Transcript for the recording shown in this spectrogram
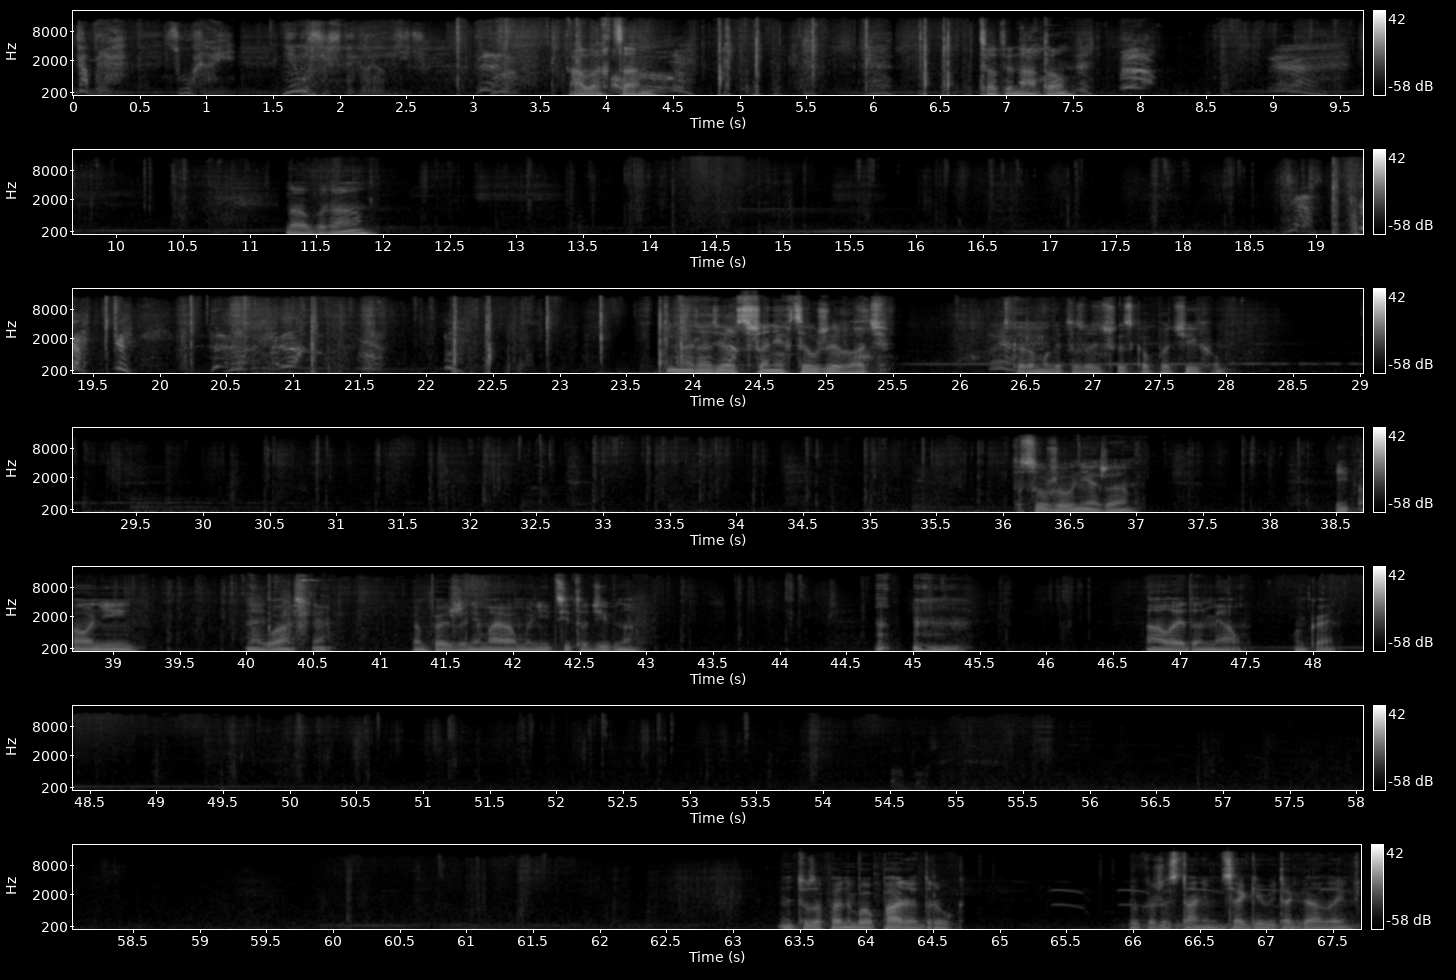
Dobra, słuchaj, nie musisz tego robić. Ale chcę. Co ty na to? Dobra. Na razie ostrza nie chcę używać. Skoro mogę to zrobić wszystko po cichu. Są żołnierze. I oni... No właśnie. Chciałem powiedzieć, że nie mają amunicji, to dziwne. Ale jeden miał. Okej. No tu zapewne było parę dróg. Wykorzystaniem cegieł i tak dalej.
